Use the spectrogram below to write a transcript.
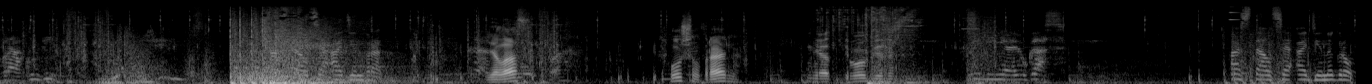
Враг убит. Остался один враг. Я лаз? Слушал, правильно? Нет, его убили. Применяю газ. Остался один игрок.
